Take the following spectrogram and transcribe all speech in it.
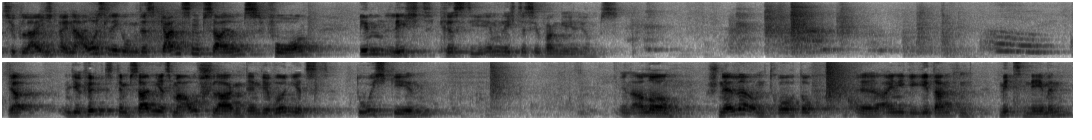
zugleich eine Auslegung des ganzen Psalms vor im Licht Christi, im Licht des Evangeliums. Ja, ihr könnt den Psalm jetzt mal aufschlagen, denn wir wollen jetzt durchgehen in aller Schnelle und doch äh, einige Gedanken mitnehmen.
